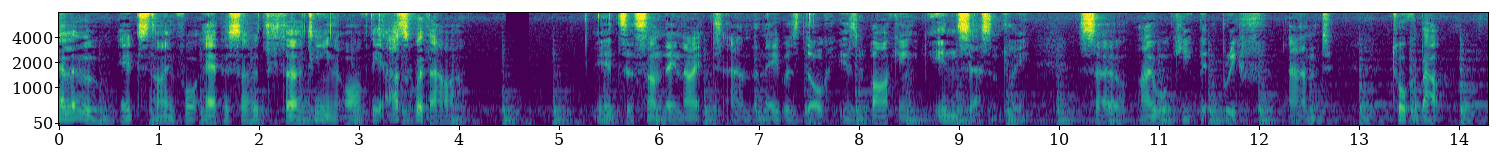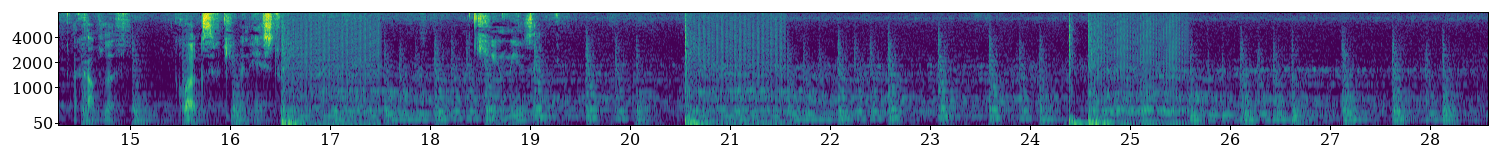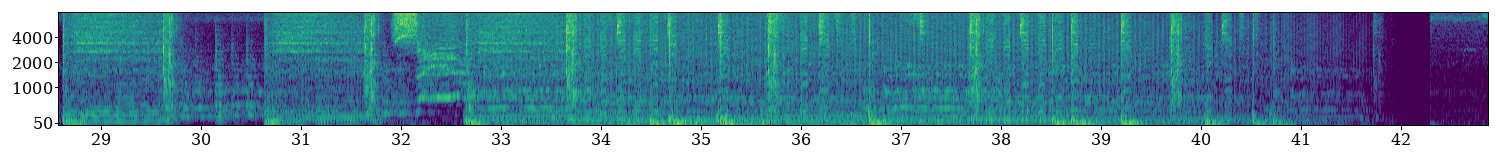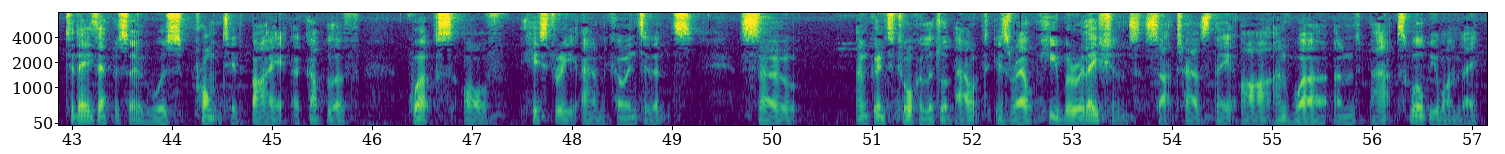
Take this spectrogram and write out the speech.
Hello, it's time for episode 13 of the Asquith Hour. It's a Sunday night and the neighbour's dog is barking incessantly, so I will keep it brief and talk about a couple of quirks of Cuban history. Cue music. Today's episode was prompted by a couple of quirks of history and coincidence. So, I'm going to talk a little about Israel Cuba relations, such as they are and were, and perhaps will be one day.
